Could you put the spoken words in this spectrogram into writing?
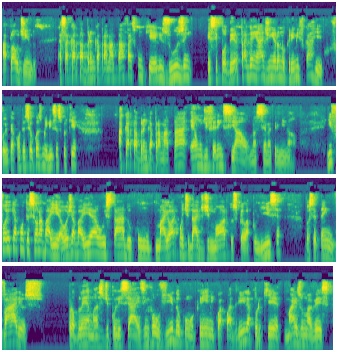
aplaudindo. Essa carta branca para matar faz com que eles usem esse poder para ganhar dinheiro no crime e ficar rico. Foi o que aconteceu com as milícias, porque a carta branca para matar é um diferencial na cena criminal. E foi o que aconteceu na Bahia. Hoje a Bahia é o estado com maior quantidade de mortos pela polícia. Você tem vários problemas de policiais envolvidos com o crime, com a quadrilha, porque, mais uma vez,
